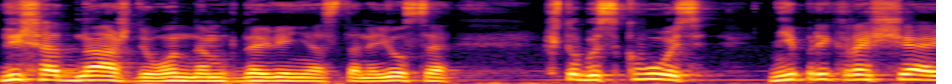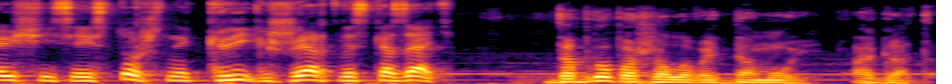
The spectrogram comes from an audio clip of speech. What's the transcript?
Лишь однажды он на мгновение остановился, чтобы сквозь непрекращающийся истошный крик жертвы сказать «Добро пожаловать домой, Агата».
